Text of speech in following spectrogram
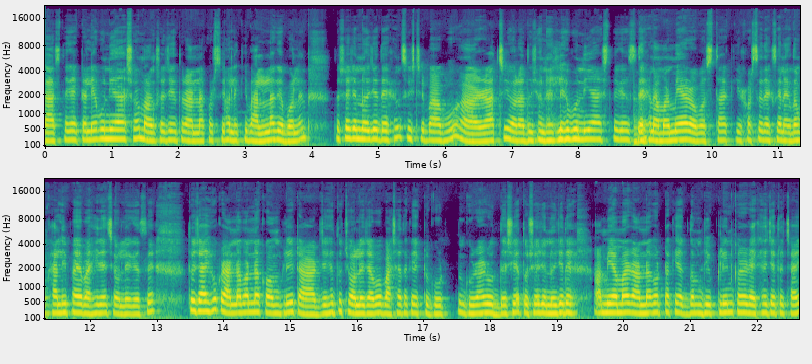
গাছ থেকে একটা লেবু নিয়ে আসো, মাংস যেহেতু রান্না করছি হলে কি ভালো লাগে বলেন? তো সেই জন্য ওই যে দেখেন সৃষ্টির বাবু আর রাত্রি ওরা দুজনে লেবু নিয়ে আসতে গেছে। দেখেন আমার মেয়ের অবস্থা কী করছে দেখছেন? একদম খালি পায়ে বাহিরে চলে গেছে। তো যাই হোক রান্নাবান্না কমপ্লিট আর যেহেতু চলে যাব বাসা থেকে একটু ঘোরার উদ্দেশ্যে তো সেই জন্য যে দেখ আমি আমার রান্নাঘরটাকে একদম ডিপ ক্লিন করে রেখে যেতে চাই।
